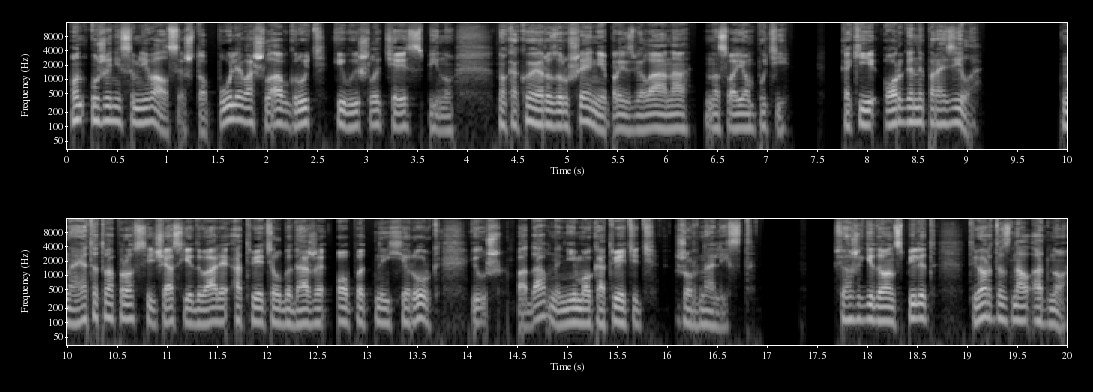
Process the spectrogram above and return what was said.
он уже не сомневался, что пуля вошла в грудь и вышла через спину. Но какое разрушение произвела она на своем пути? Какие органы поразила? На этот вопрос сейчас едва ли ответил бы даже опытный хирург, и уж подавно не мог ответить журналист. Все же Гидеон Спилет твердо знал одно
